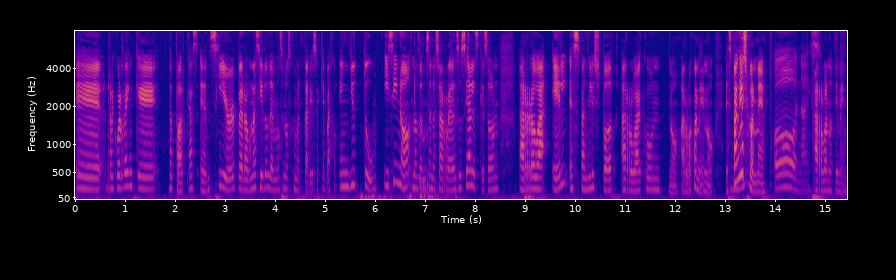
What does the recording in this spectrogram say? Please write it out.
Eh, recuerden que the podcast ends here, pero aún así lo leemos en los comentarios aquí abajo en YouTube. Y si no, nos vemos en nuestras redes sociales que son arroba el Spanglish pod, arroba con, no, arroba con e, no, Spanglish con e, Oh, nice. arroba no tiene e.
